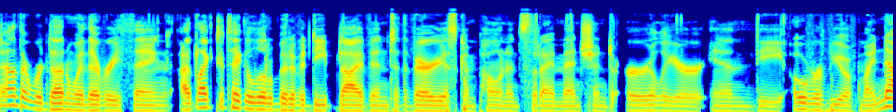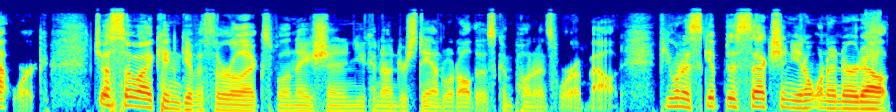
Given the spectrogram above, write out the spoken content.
Now that we're done with everything, I'd like to take a little bit of a deep dive into the various components that I mentioned earlier in the overview of my network, just so I can give a thorough explanation and you can understand what all those components were about. If you want to skip this section, you don't want to nerd out,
